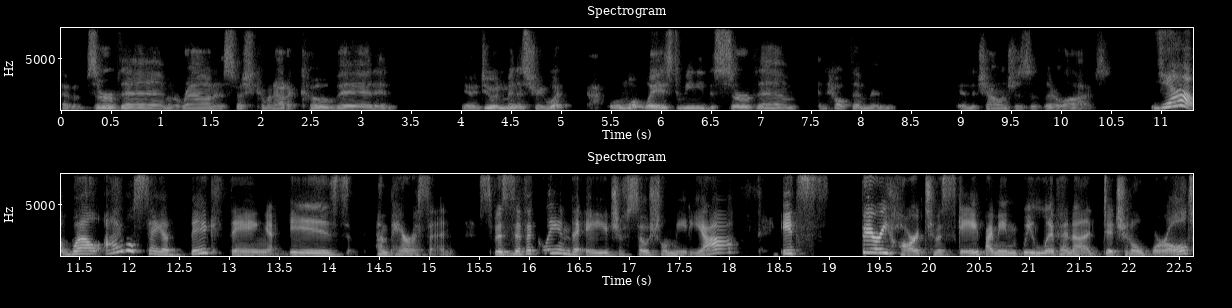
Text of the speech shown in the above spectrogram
have observed them and around, and especially coming out of COVID and you know doing ministry? What in what ways do we need to serve them and help them in in the challenges of their lives? Yeah, well, I will say a big thing is comparison, mm-hmm. specifically in the age of social media. It's very hard to escape. I mean, we live in a digital world,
